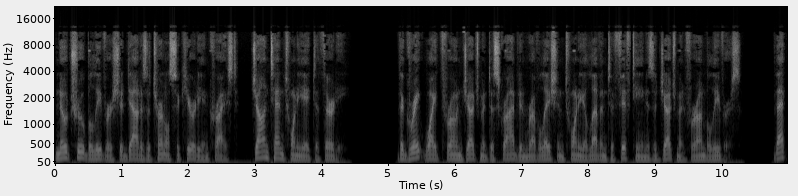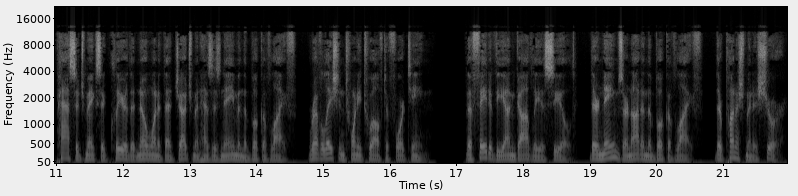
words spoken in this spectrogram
No true believer should doubt his eternal security in Christ, John 10 28 30. The great white throne judgment described in Revelation 2011 15 is a judgment for unbelievers. That passage makes it clear that no one at that judgment has his name in the book of life, Revelation 2012 14. The fate of the ungodly is sealed, their names are not in the book of life, their punishment is sure.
